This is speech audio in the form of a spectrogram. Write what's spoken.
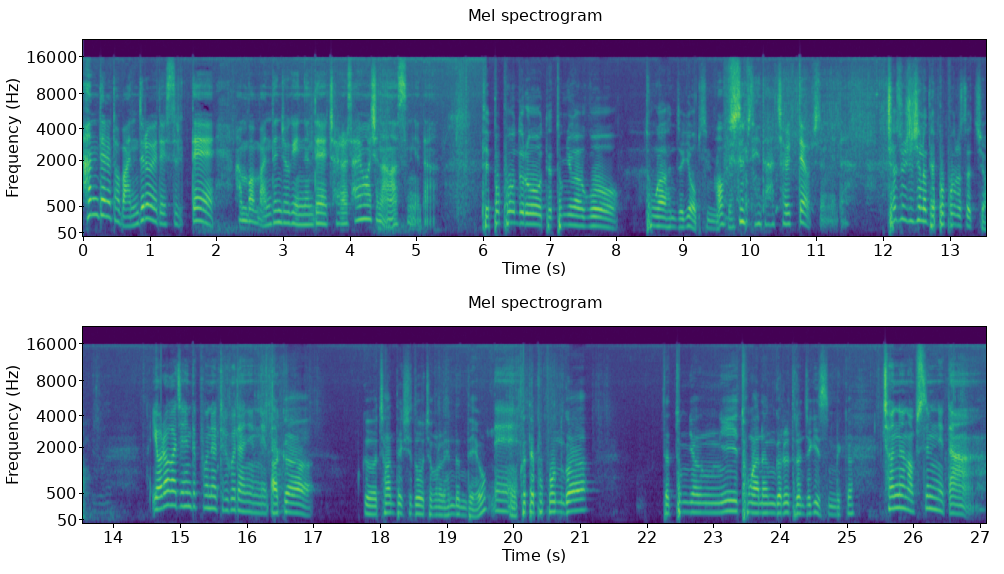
한 대를 더 만들어야 됐을 때 한번 만든 적이 있는데 잘 사용하진 않았습니다. 대포폰으로 대통령하고 통화한 적이 없습니까? 없습니다. 절대 없습니다. 최순실 씨는 대포폰을 썼죠. 여러 가지 핸드폰을 들고 다닙니다. 아까 그 차한택 씨도 정언을 했는데요. 네. 어, 그 대포폰과 대통령이 통하는 거를 들은 적이 있습니까? 저는 없습니다.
